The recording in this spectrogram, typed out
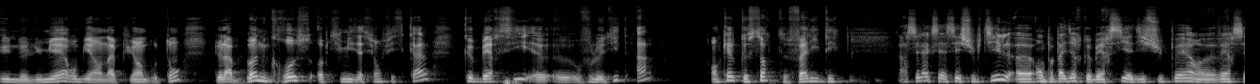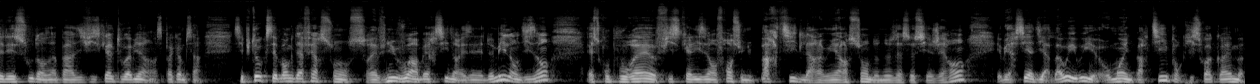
une lumière ou bien en appuyant un bouton, de la bonne grosse optimisation fiscale que Bercy, vous le dites, a en quelque sorte validé. Alors c'est là que c'est assez subtil. Euh, on peut pas dire que Bercy a dit super, euh, verser les sous dans un paradis fiscal, tout va bien. C'est pas comme ça. C'est plutôt que ces banques d'affaires seraient venues voir Bercy dans les années 2000 en disant est-ce qu'on pourrait euh, fiscaliser en France une partie de la rémunération de nos associés gérants? Et Bercy a dit ah bah oui, oui, au moins une partie pour qu'il soit quand même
